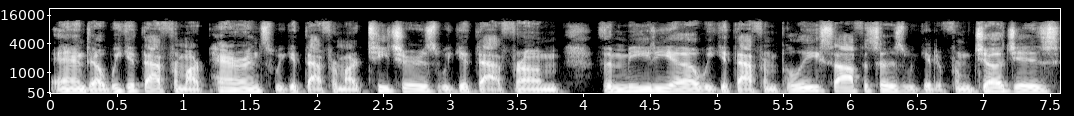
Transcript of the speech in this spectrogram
And uh, we get that from our parents. We get that from our teachers. We get that from the media. We get that from police officers. We get it from judges.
